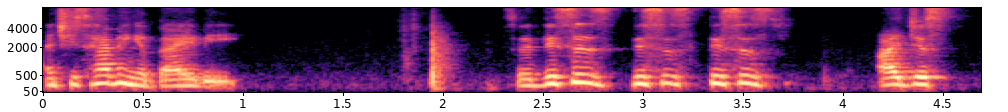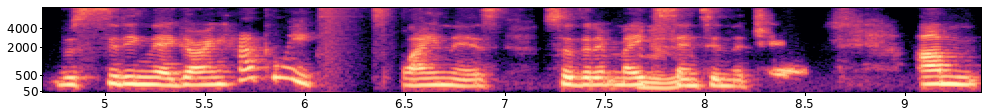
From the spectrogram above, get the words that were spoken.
and she's having a baby so this is this is this is I just was sitting there going how can we explain this so that it makes mm-hmm. sense in the chair um,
